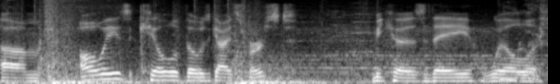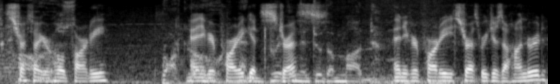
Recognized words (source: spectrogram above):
Um, always kill those guys first because they will stress out your whole party. And if your party gets stressed- into the mud. And if your party stress reaches 100,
